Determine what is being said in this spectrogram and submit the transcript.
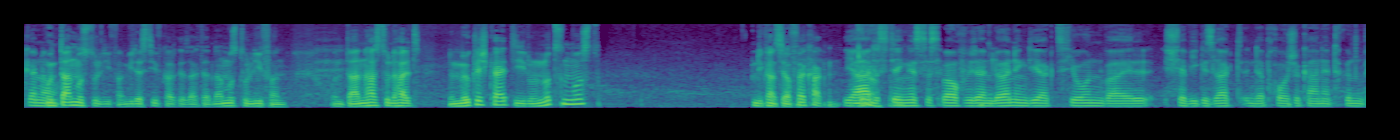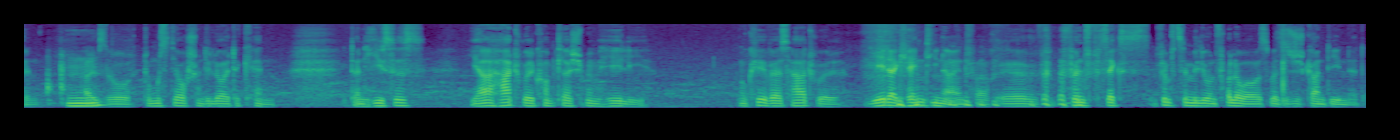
Genau. Und dann musst du liefern, wie der Steve gerade gesagt hat. Dann musst du liefern. Und dann hast du halt eine Möglichkeit, die du nutzen musst. Und die kannst du ja auch verkacken. Ja, Genau. das Ding ist, das war auch wieder ein Learning, die Aktion, weil ich ja, wie gesagt, in der Branche gar nicht drin bin. Mhm. Also, du musst ja auch schon die Leute kennen. Dann hieß es, ja, Hardwell kommt gleich mit dem Heli. Okay, wer ist Hartwell? Jeder kennt ihn einfach. Äh, fünf, sechs, 15 Millionen Follower, was weiß ich, ich kannte ihn nicht.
